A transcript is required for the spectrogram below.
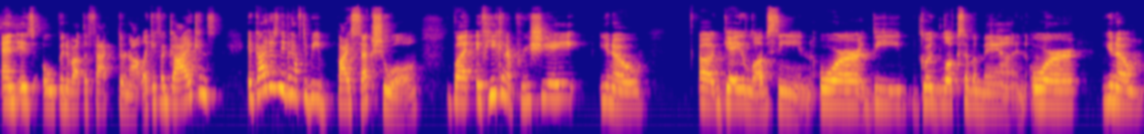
and is open about the fact they're not. Like if a guy can a guy doesn't even have to be bisexual, but if he can appreciate, you know, a gay love scene or the good looks of a man or, you know,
